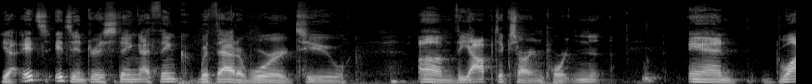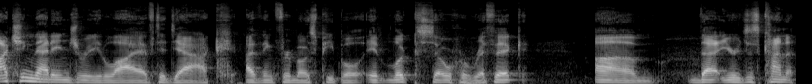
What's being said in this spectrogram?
Yeah, it's it's interesting. I think with that award too, um, the optics are important, and watching that injury live to Dak, I think for most people it looked so horrific um, that you're just kind of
